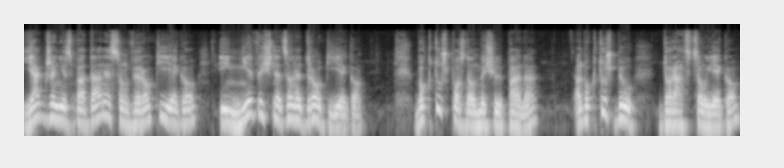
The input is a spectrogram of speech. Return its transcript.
Jakże niezbadane są wyroki Jego i niewyśledzone drogi Jego. Bo któż poznał myśl Pana, albo któż był doradcą Jego,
